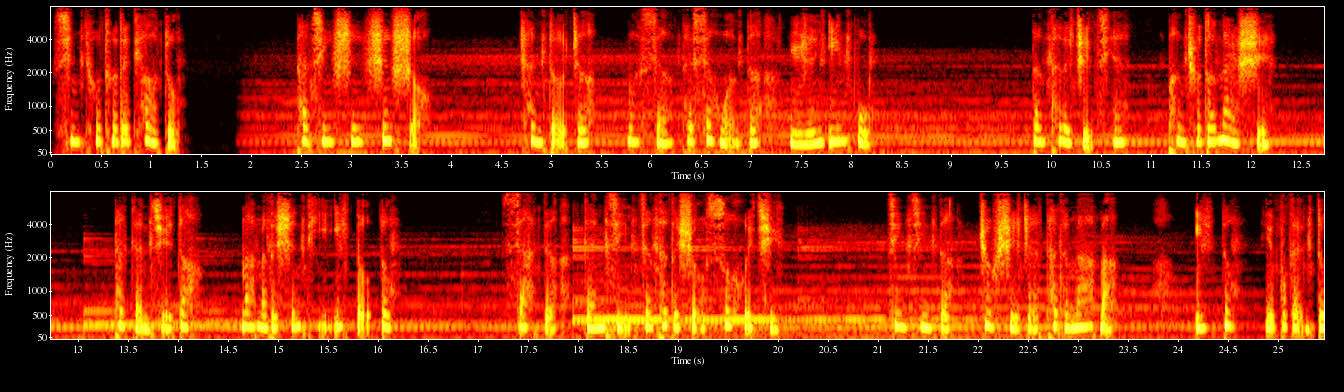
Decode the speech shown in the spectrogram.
心突突的跳动。他轻伸伸手，颤抖着摸向他向往的女人阴部。当他的指尖碰触到那时，他感觉到妈妈的身体一抖动，吓得赶紧将他的手缩回去，静静的注视着他的妈妈，一动也不敢动。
